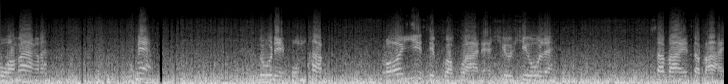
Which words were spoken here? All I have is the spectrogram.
ตัวมากนะ เนี่ย ดูเด็กผมขับร้อยยี่สิบกว่าๆเนี่ย ชิวๆเลย สบายสบาย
